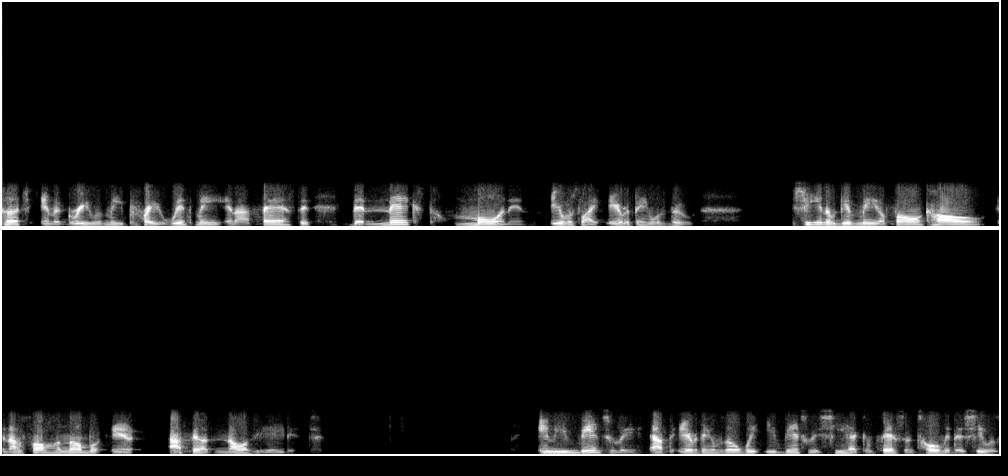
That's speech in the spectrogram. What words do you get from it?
touch and agree with me, pray with me, and I fasted. The next morning, it was like everything was new. She ended up giving me a phone call, and I saw her number, and I felt nauseated. And Mhm. eventually, after everything was over, with, eventually she had confessed and told me that she was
